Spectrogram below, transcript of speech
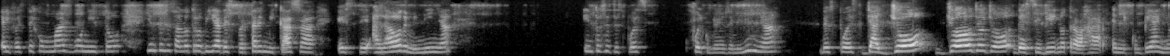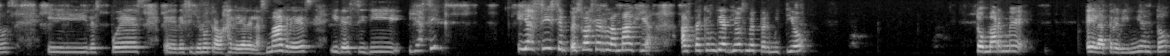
el festejo más bonito. Y entonces al otro día despertar en mi casa, este, al lado de mi niña, y entonces después fue el cumpleaños de mi niña. Después ya yo, yo, yo, yo decidí no trabajar en mi cumpleaños y después eh, decidí no trabajar el Día de las Madres y decidí, y así, y así se empezó a hacer la magia hasta que un día Dios me permitió tomarme el atrevimiento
